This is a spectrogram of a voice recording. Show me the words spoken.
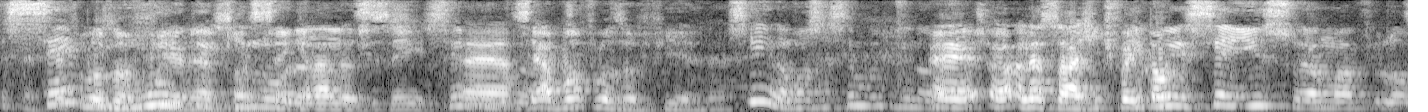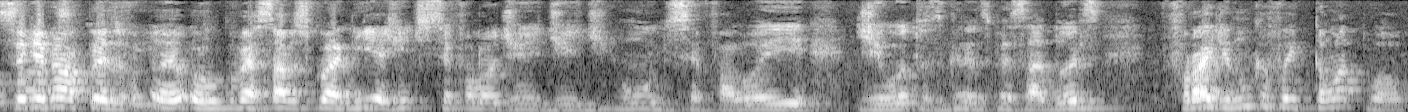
Essa é sempre filosofia, muito né? Ignorantes. sei. Sempre É, ignorantes. É a boa filosofia, né? Sim, nós vamos ser sempre muito É, ignorantes. olha só, a gente foi então. Reconhecer isso é uma filosofia. Você quer ver uma coisa? Eu, eu conversava isso com a Ani, a gente, você falou de, de, de Jung, você falou aí de outros grandes pensadores. Freud nunca foi tão atual.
